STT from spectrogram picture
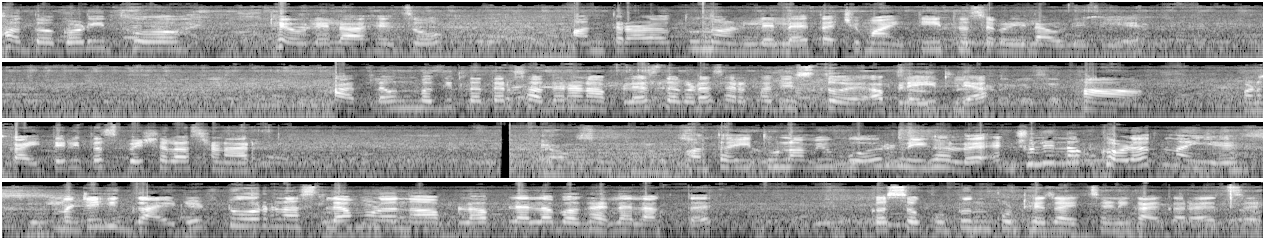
हा दगड इथं ठेवलेला आहे जो अंतराळातून आणलेला आहे. त्याची माहिती इथं सगळी लावलेली आहे. हात लावून बघितलं तर साधारण आपल्याच दगडासारखा दिसतोय आपल्या इथल्या. हां पण काहीतरी तर स्पेशल असणार. आता इथून आम्ही वर निघालोय. ॲक्च्युली ना कळत नाहीये. म्हणजे ही गायडेड टूर नसल्यामुळं ना आपलं आपल्याला बघायला लागतंय. कसं कुठून कुठे जायचं आणि काय करायचंय.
